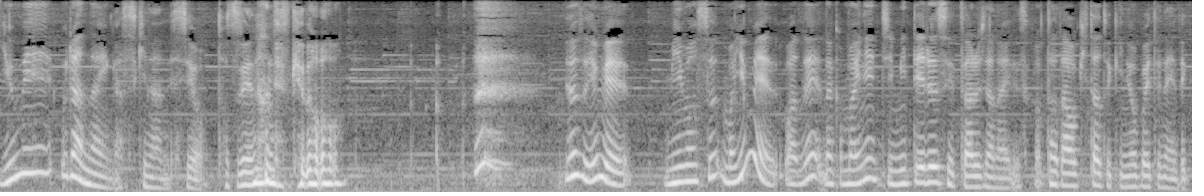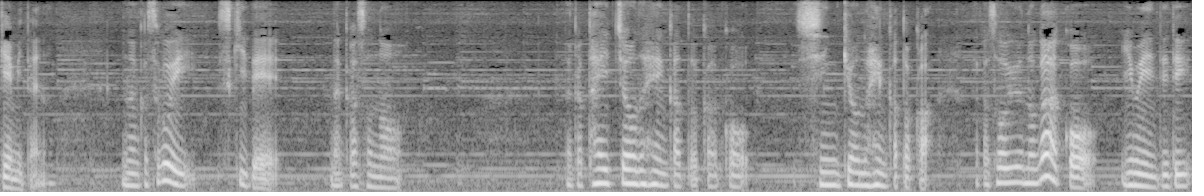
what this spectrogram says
夢占いが好きなんですよ。突然なんですけど。皆さん夢見ます？まあ夢はねなんか毎日見てる説あるじゃないですか。ただ起きた時に覚えてないだけみたいな。なんかすごい好きでなんかそのなんか体調の変化とかこう心境の変化とかなんかそういうのがこう夢に出て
